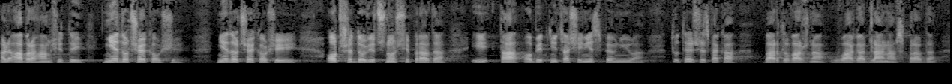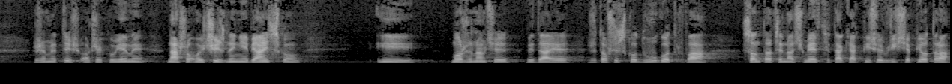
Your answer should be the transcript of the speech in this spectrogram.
ale Abraham się tej nie doczekał się, nie doczekał się jej. Odszedł do wieczności, prawda, i ta obietnica się nie spełniła. Tu też jest taka bardzo ważna uwaga dla nas, prawda, że my też oczekujemy naszą ojczyznę niebiańską i może nam się wydaje, że to wszystko długo trwa. Są tacy naśmiewcy, tak jak pisze w liście Piotra,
